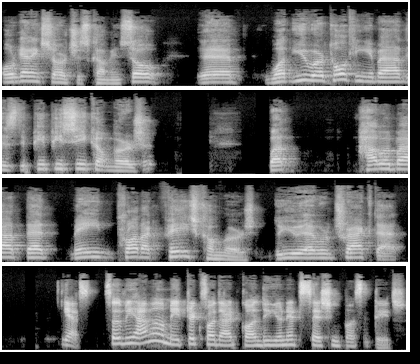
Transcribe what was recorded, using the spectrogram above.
organic searches coming so uh, what you were talking about is the ppc conversion. But how about that main product page conversion? Do you ever track that Yes. So we have a metric for that called the unit session percentage.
